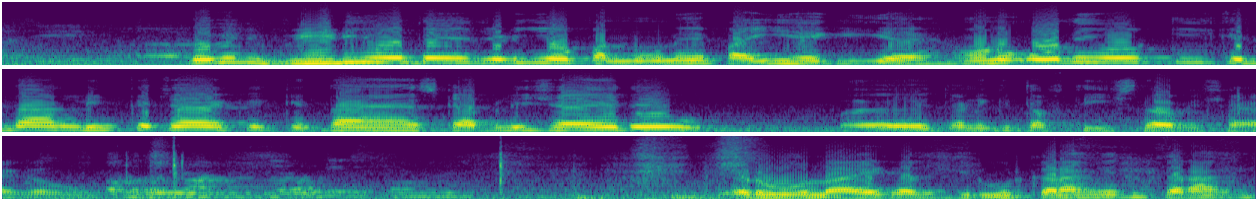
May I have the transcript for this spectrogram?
ਅਸੀਂ ਅਹ, ਦੇਖੋ ਜੀ ਵੀਡੀਓ ਤੇ ਜਿਹੜੀ ਉਹ ਪੰਨੂ ਨੇ ਪਾਈ ਹੈਗੀ ਹੈ ਹੁਣ ਉਹਦੇ ਉਹ ਕੀ ਕਿਦਾਂ ਲਿੰਕ ਚ ਹੈ ਕਿ ਕਿਦਾਂ ਐਸਟੈਬਲਿਸ਼ ਹੈ ਇਹਦੇ ਜਾਣੀ ਕਿ ਤਫਤੀਸ਼ ਦਾ ਵਿਸ਼ਾ ਹੈਗਾ ਉਹ। ਰੋਲ ਆਏਗਾ ਤਾਂ ਜ਼ਰੂਰ ਕਰਾਂਗੇ ਜੀ ਕਰਾਂਗੇ।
